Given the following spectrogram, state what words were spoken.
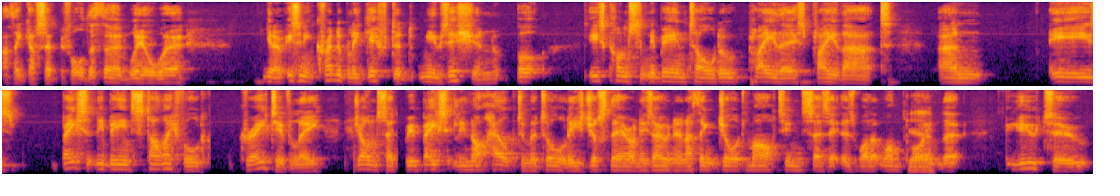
I think I've said before, the third wheel, where, you know, he's an incredibly gifted musician, but he's constantly being told, oh, play this, play that. And he's basically being stifled creatively John said we've basically not helped him at all. He's just there on his own. And I think George Martin says it as well at one point yeah. that you two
